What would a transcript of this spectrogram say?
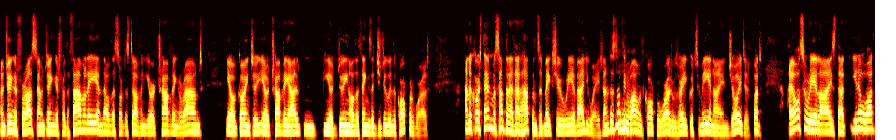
i'm doing it for us i'm doing it for the family and all that sort of stuff and you're traveling around you know going to you know traveling out and you know doing all the things that you do in the corporate world. And of course then when something like that happens it makes you reevaluate. And there's nothing Yeah. wrong with corporate world. It was very good to me and i enjoyed it. But i also realized that you know what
